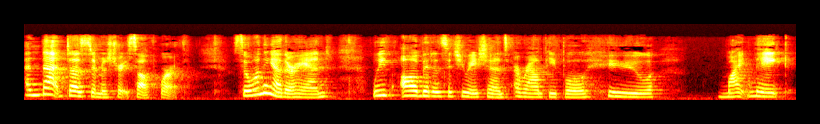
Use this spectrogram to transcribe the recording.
and that does demonstrate self worth. So, on the other hand, we've all been in situations around people who might make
